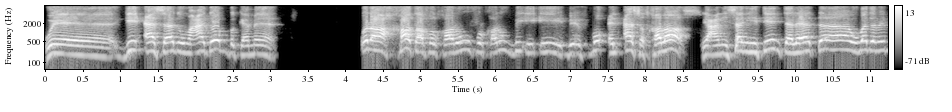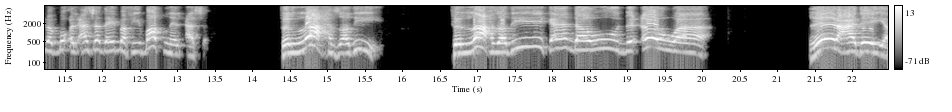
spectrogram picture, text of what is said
وجي أسد ومعاه دب كمان. وراح خطف الخروف والخروف بقي إيه؟ بقي في بق الأسد خلاص. يعني ثانيتين ثلاثة وبدل ما يبقى في بق الأسد هيبقى في بطن الأسد. في اللحظة دي في اللحظة دي كان داوود بقوة غير عادية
